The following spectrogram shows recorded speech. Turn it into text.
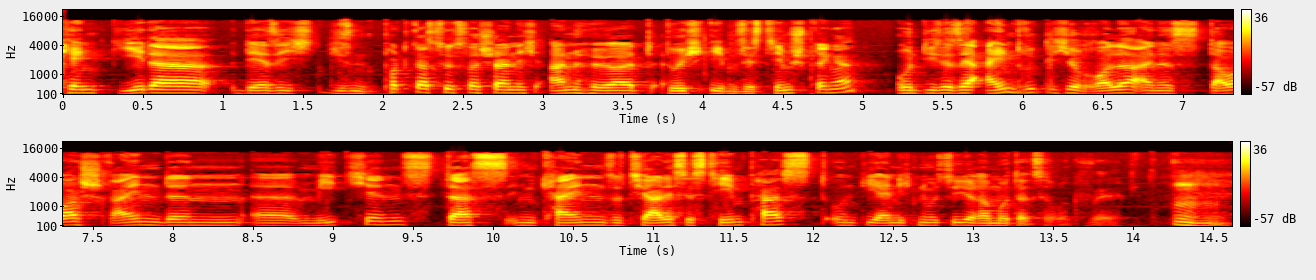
kennt jeder, der sich diesen Podcast höchstwahrscheinlich anhört, durch eben Systemsprenger. Und diese sehr eindrückliche Rolle eines dauerschreienden äh, Mädchens, das in kein soziales System passt und die eigentlich nur zu ihrer Mutter zurück will. Mhm.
